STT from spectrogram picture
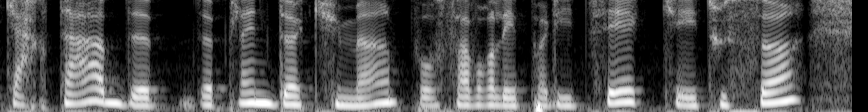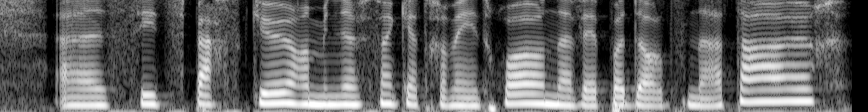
cartables de, plein de documents pour savoir les politiques et tout ça. Euh, c'est-tu parce qu'en 1983, on n'avait pas d'ordinateur?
